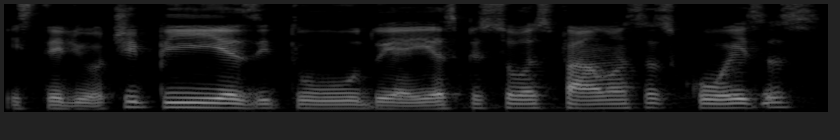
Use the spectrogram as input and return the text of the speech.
estereotipias e tudo, e aí as pessoas falam essas coisas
